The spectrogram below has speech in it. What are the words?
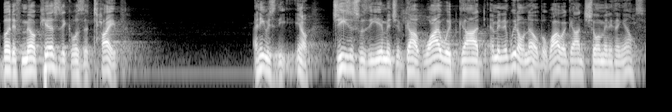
But if Melchizedek was a type, and he was the, you know, Jesus was the image of God, why would God, I mean, we don't know, but why would God show him anything else?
